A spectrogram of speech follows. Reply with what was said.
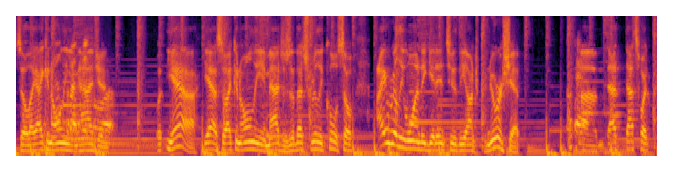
So, like, I can only I think imagine. But yeah, yeah. So I can only imagine. So that's really cool. So I really wanted to get into the entrepreneurship Okay. um, that that's what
